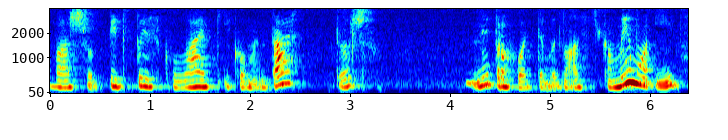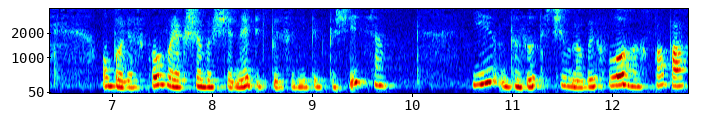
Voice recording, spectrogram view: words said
вашу підписку, лайк і коментар. Тож не проходьте, будь ласка, мимо і обов'язково, якщо ви ще не підписані, підпишіться. І до зустрічі в нових влогах. Па-па!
